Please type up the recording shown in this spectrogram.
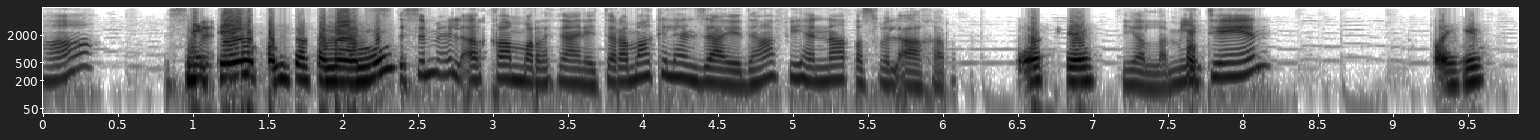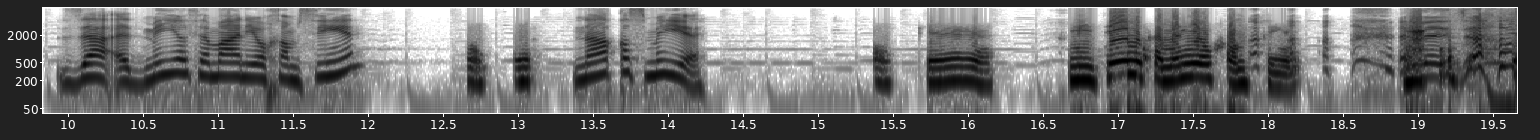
ها؟ اسمع, 285 اسمع الأرقام مرة ثانية. ترى ما كلها نزايد ها؟ فيها الناقص في الآخر. okay. يلا 200 طيب. زائد 158 okay. ناقص 100 okay. 258 الإجابة.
